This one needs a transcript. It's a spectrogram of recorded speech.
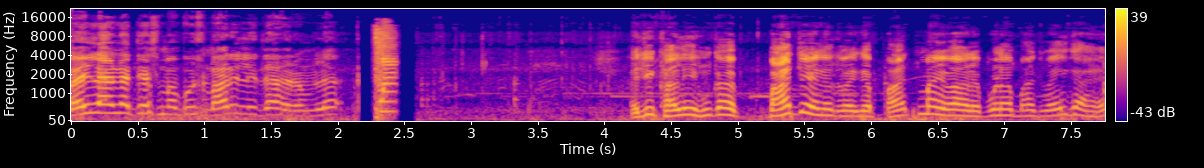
મહિલાના ચશ્મા બુશ મારી લીધા હે રમલે. હજી ખાલી હું કહે પાંચે નથી વાગ્યા પાંચમાં વાર પૂણા પાંચ વાગ્યા હે.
